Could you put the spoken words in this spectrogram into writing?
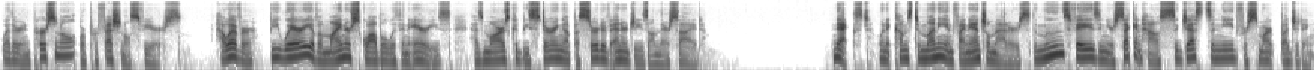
whether in personal or professional spheres. However, be wary of a minor squabble with an Aries, as Mars could be stirring up assertive energies on their side. Next, when it comes to money and financial matters, the moon's phase in your second house suggests a need for smart budgeting.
